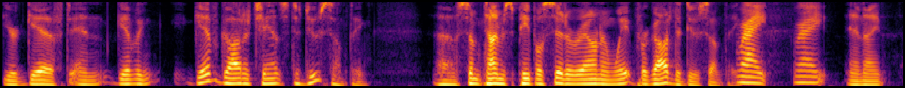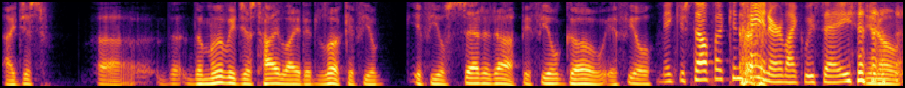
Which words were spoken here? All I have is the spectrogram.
your gift and giving give God a chance to do something uh, sometimes people sit around and wait for God to do something Right, right. and I I just uh the the movie just highlighted look if you'll if you'll set it up if you'll go if you'll Make yourself a container, like we say. you know,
